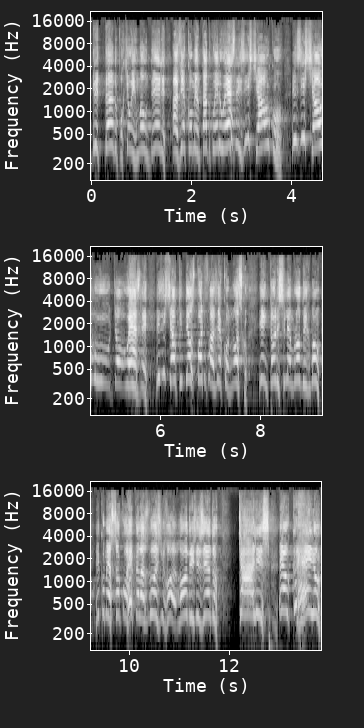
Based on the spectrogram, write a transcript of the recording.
gritando, porque o irmão dele havia comentado com ele: Wesley, existe algo, existe algo, Wesley, existe algo que Deus pode fazer conosco. E então ele se lembrou do irmão e começou a correr pelas ruas de Londres, dizendo: Charles, eu creio,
